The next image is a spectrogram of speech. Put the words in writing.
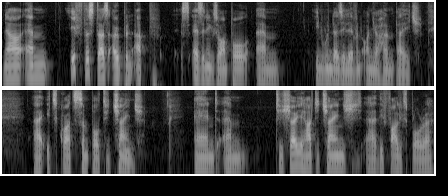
Now, um, if this does open up, as an example, um, in Windows 11 on your home page, uh, it's quite simple to change. And um, to show you how to change uh, the File Explorer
